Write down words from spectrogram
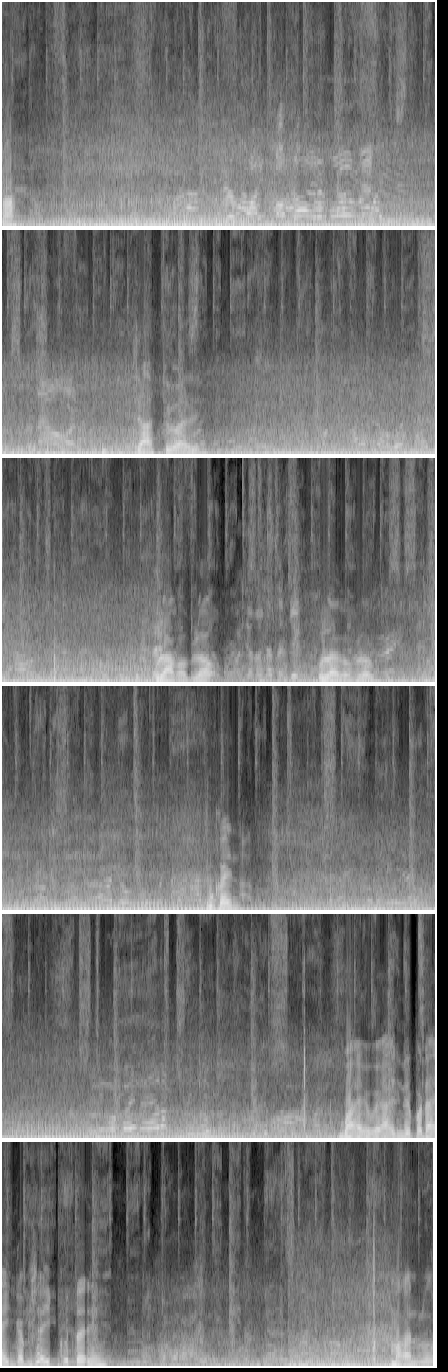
Hah? Jatuh aja Ulah goblok. Ulah goblok. Bukain. Bye we aja daripada aing gak bisa ikut aja Makan dulu.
